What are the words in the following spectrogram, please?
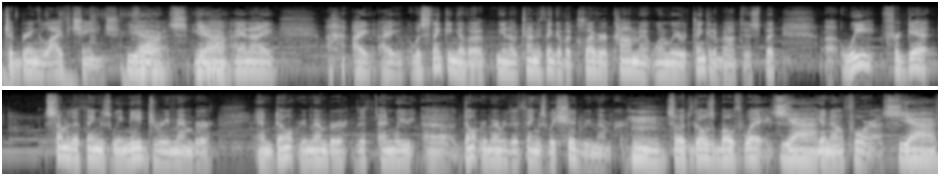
to bring life change yeah. for us yeah know? and i I, I, was thinking of a, you know, trying to think of a clever comment when we were thinking about this, but uh, we forget some of the things we need to remember and don't remember the and we uh, don't remember the things we should remember. Mm. So it goes both ways. Yeah, you know, for us. Yeah,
